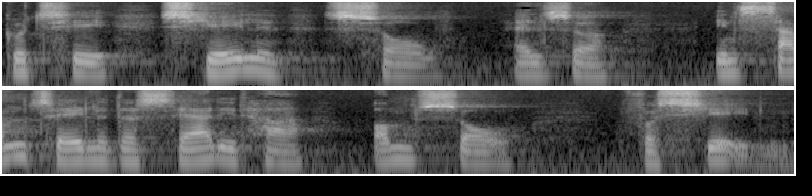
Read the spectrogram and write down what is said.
Gå til sjælesorg, altså en samtale, der særligt har omsorg for sjælen.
